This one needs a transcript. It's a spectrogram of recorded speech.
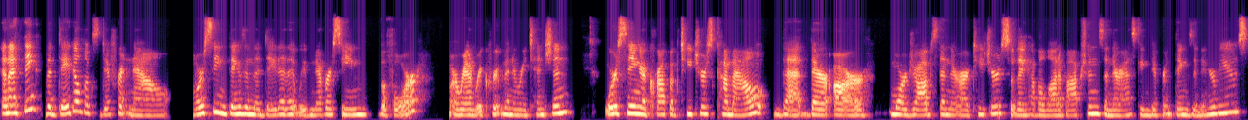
And I think the data looks different now. We're seeing things in the data that we've never seen before around recruitment and retention. We're seeing a crop of teachers come out that there are more jobs than there are teachers. So they have a lot of options and they're asking different things in interviews.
